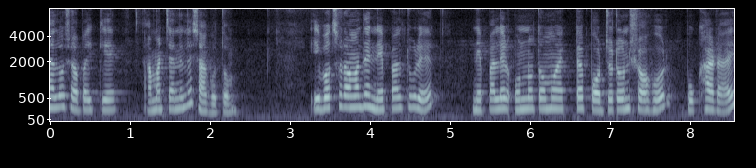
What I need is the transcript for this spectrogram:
হ্যালো সবাইকে, আমার চ্যানেলে স্বাগতম। এবছর আমাদের নেপাল ট্যুরে নেপালের অন্যতম একটা পর্যটন শহর পোখারায়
